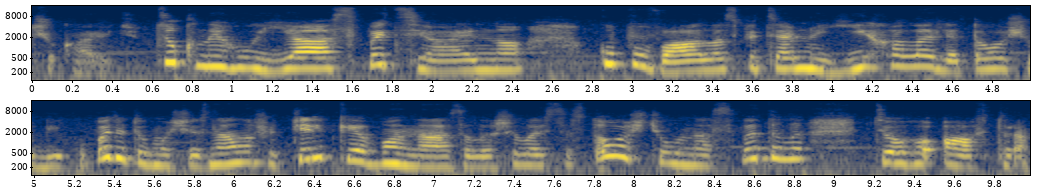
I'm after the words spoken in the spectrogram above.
чекають. Цю книгу я спеціально купувала, спеціально їхала для того, щоб її купити, тому що знала, що тільки вона залишилася з того, що у нас видали цього автора.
